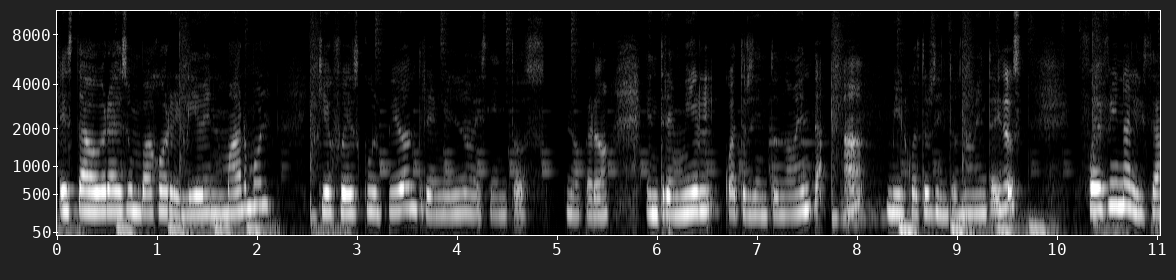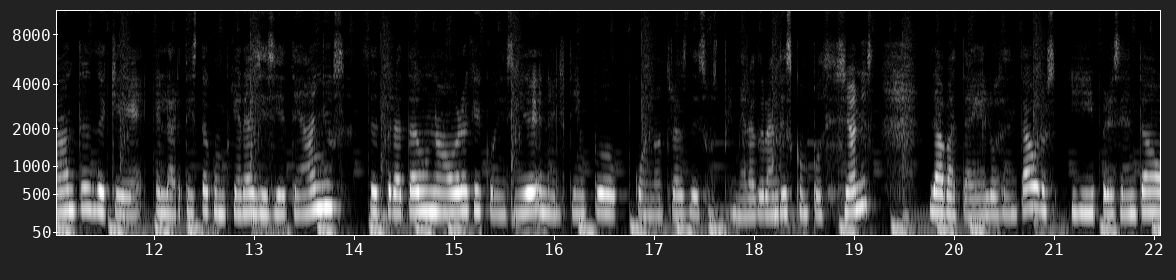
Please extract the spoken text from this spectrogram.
Esta obra es un bajo relieve en mármol que fue esculpido entre 1900, no, perdón, entre 1490 a 1492. Fue finalizada antes de que el artista cumpliera 17 años. Se trata de una obra que coincide en el tiempo con otras de sus primeras grandes composiciones, La Batalla de los Centauros, y presenta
